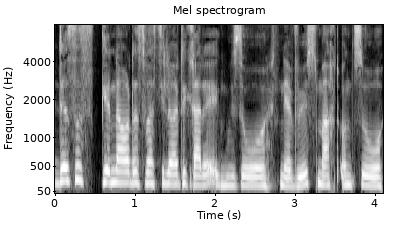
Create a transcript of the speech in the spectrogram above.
Das ist genau das, was die Leute gerade irgendwie so nervös macht und so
